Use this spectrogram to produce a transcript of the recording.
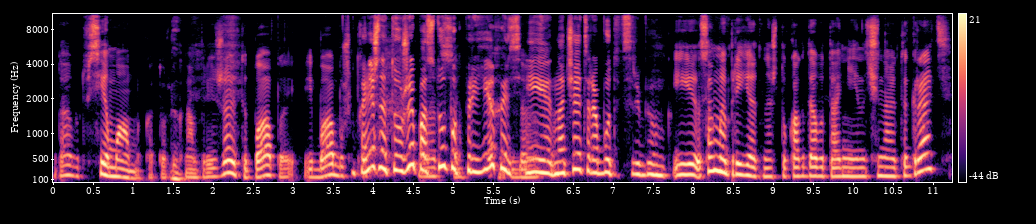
Да, вот все мамы, которые Да. к нам приезжают, и папы, и бабушки. Ну, Конечно, это уже поступок Молодцы. приехать Да. и начать работать с ребенком. И самое приятное, что когда вот они начинают играть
